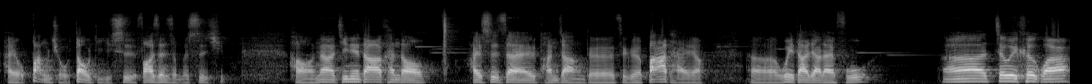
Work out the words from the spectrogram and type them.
还有棒球到底是发生什么事情。好，那今天大家看到 还是在团长的这个吧台啊，呃，为大家来服务啊。这位客官，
